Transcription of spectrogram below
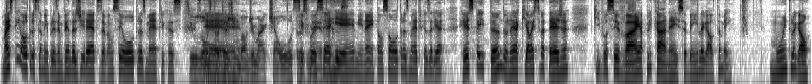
Mas tem outras também, por exemplo, vendas diretas, vão ser outras métricas. Se usou uma é, estratégia de inbound marketing, há outras Se for métricas. CRM, né? Então são outras métricas ali, respeitando né, aquela estratégia que você vai aplicar, né? Isso é bem legal também. Muito legal.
